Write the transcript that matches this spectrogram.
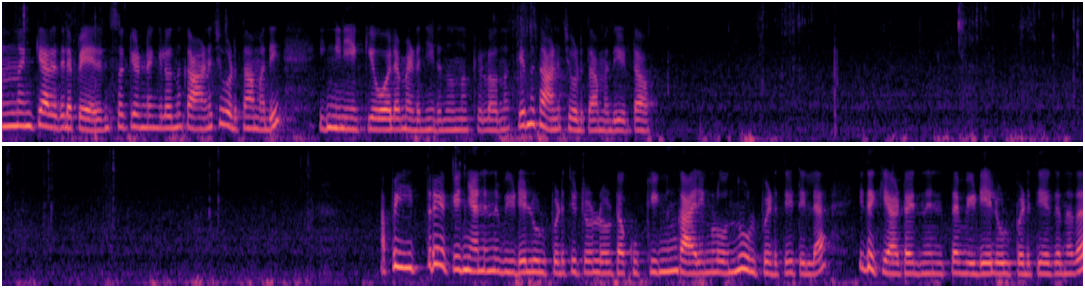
എന്ന് എനിക്കറിയത്തില്ല. പേരൻസ് ഒക്കെ ഉണ്ടെങ്കിൽ ഒന്ന് കാണിച്ചു കൊടുത്താൽ മതി. ഇങ്ങനെയൊക്കെ ഓല മെടഞ്ഞിരുന്നു എന്നൊക്കെ ഉള്ളതെന്നൊക്കെ ഒന്ന് കാണിച്ചു കൊടുത്താൽ മതി കേട്ടോ. അപ്പോൾ ഇത്രയൊക്കെ ഞാൻ ഇന്ന് വീഡിയോയിൽ ഉൾപ്പെടുത്തിയിട്ടുള്ളൂ കേട്ടോ. കുക്കിങ്ങും കാര്യങ്ങളും ഒന്നും ഉൾപ്പെടുത്തിയിട്ടില്ല. ഇതൊക്കെയാട്ടോ ഇന്നത്തെ വീഡിയോയിൽ ഉൾപ്പെടുത്തിയേക്കുന്നത്.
